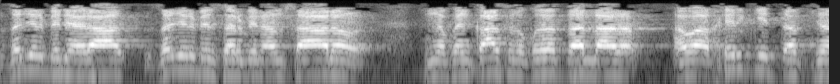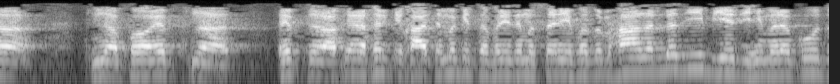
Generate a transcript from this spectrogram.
زجر بالاعراض زجر بالسر بالامثال فانکار سے قدرت اللہ او اخر کی تفنا فوئبنا ابتداء کی خاتمہ کی تفرید مصنف سبحان الذي بيده ملكوت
